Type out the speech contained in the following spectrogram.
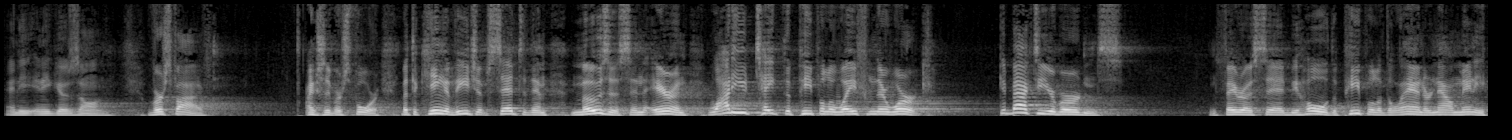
And he, and he goes on. Verse 5. Actually, verse 4. But the king of Egypt said to them, Moses and Aaron, why do you take the people away from their work? Get back to your burdens. And Pharaoh said, Behold, the people of the land are now many,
